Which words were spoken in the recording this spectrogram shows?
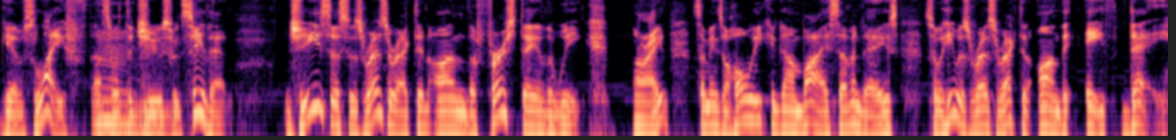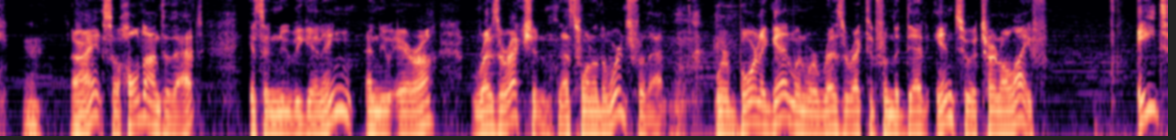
gives life. That's what the mm. Jews would see that. Jesus is resurrected on the first day of the week. All right. So that means a whole week had gone by, seven days. So he was resurrected on the eighth day. Hmm. All right. So hold on to that. It's a new beginning, a new era, resurrection. That's one of the words for that. We're born again when we're resurrected from the dead into eternal life. Eight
